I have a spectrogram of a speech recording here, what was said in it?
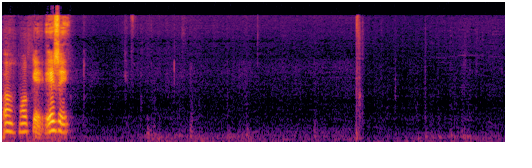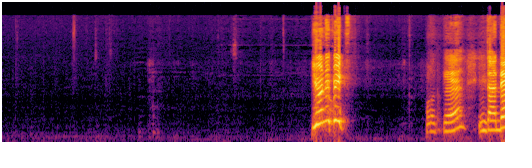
ఓకే వేసేయి యూనిపిక్ ఓకే ఇంకా అదే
